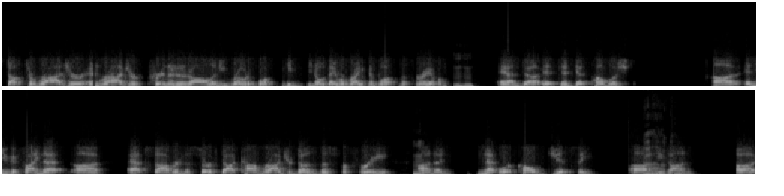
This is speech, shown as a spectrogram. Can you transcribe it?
stuff to Roger, and Roger printed it all, and he wrote a book. He you know they were writing a book, the three of them, Mm-hmm. and uh, it did get published. Uh, and you can find that uh, at sovereigntoserf.com. Roger does this for free Hmm. on a network called Jitsi. Uh, Ah, he's okay. on uh,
